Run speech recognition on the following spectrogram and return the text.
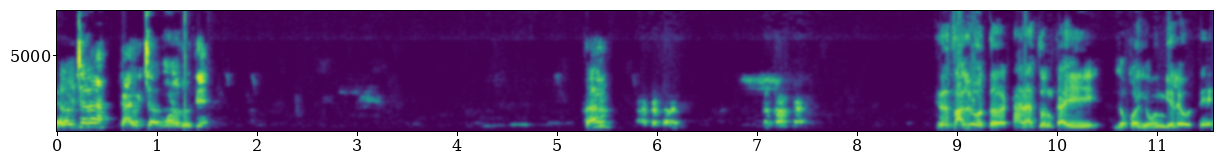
याला विचारा काय विचार म्हणत होते? तिथं चालू होतं. ठाण्यातून काही लोक घेऊन गेले होते.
